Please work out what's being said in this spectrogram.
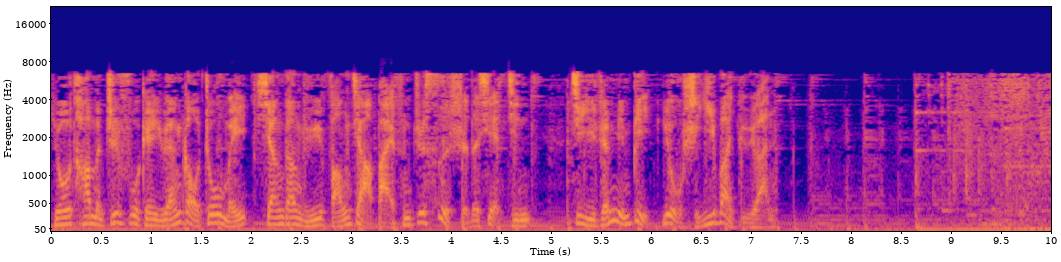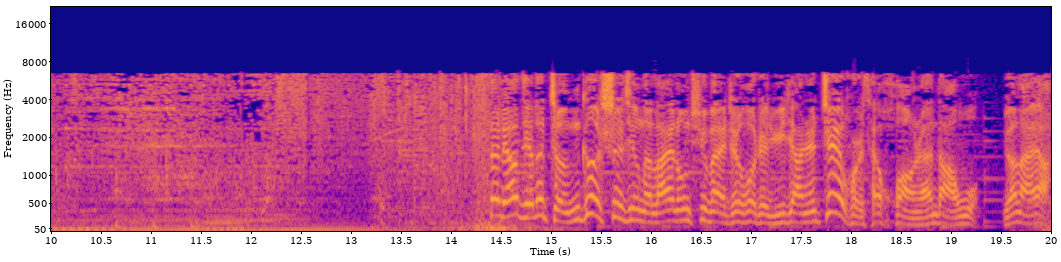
由他们支付给原告周梅相当于房价百分之四十的现金，即人民币六十一万余元。在了解了整个事情的来龙去脉之后，这于家人这会儿才恍然大悟，原来啊，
